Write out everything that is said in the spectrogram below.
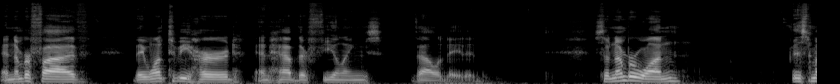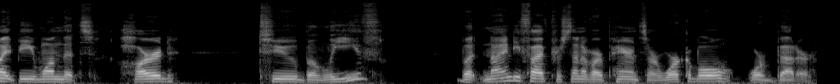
And number five, they want to be heard and have their feelings validated. So, number one, this might be one that's hard to believe, but 95% of our parents are workable or better.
